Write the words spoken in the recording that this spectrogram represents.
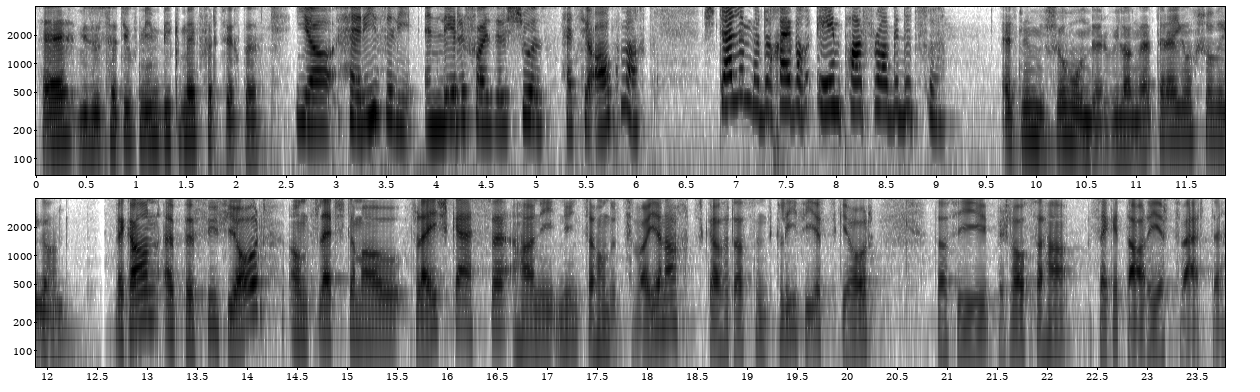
Hä, wieso sollte ich auf meinen Big Mac verzichten? Ja, Herr Rieseli, ein Lehrer von unserer Schule, hat es ja auch gemacht. Stellen wir doch einfach ein paar Fragen dazu. Es nimmt mich schon Wunder, wie lange lebt er eigentlich schon vegan? Vegan etwa fünf Jahre und das letzte Mal Fleisch gegessen habe ich 1982. Also das sind gleich 40 Jahre, dass ich beschlossen habe, Vegetarier zu werden.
